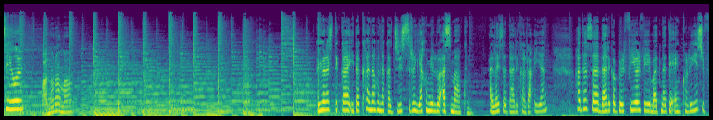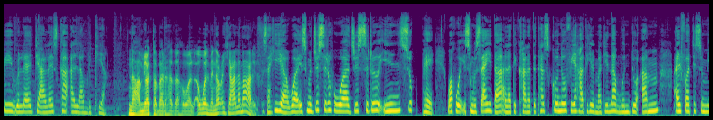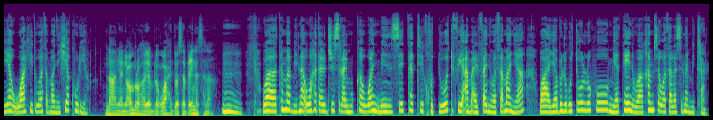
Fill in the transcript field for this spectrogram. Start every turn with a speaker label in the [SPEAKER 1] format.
[SPEAKER 1] سيول
[SPEAKER 2] بانوراما
[SPEAKER 1] أيها الأصدقاء إذا كان هناك جسر يحمل أسماءكم أليس ذلك رأيا؟ حدث ذلك بالفعل في مدينة أنكريج في ولاية ألاسكا الأمريكية
[SPEAKER 2] نعم يعتبر هذا هو الأول من نوعه على ما أعرف.
[SPEAKER 1] صحيح واسم الجسر هو جسر إنسوكبي وهو اسم سيدة التي كانت تسكن في هذه المدينة منذ عام 1981 هي كوريا.
[SPEAKER 2] نعم يعني عمرها يبلغ 71 سنة.
[SPEAKER 1] مم. وتم بناء هذا الجسر المكون من ستة خطوط في عام 2008 ويبلغ طوله 235 مترا.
